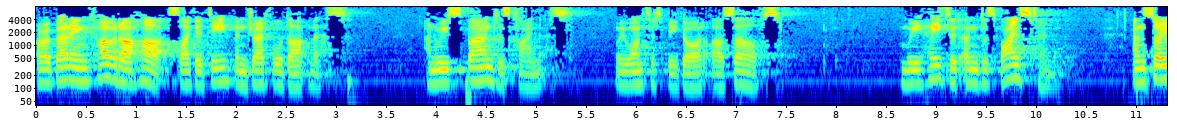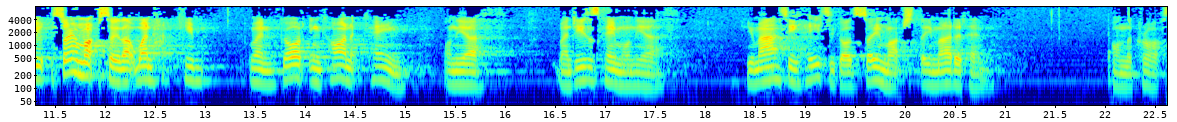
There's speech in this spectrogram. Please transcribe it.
Our rebellion covered our hearts like a deep and dreadful darkness, and we spurned His kindness. We wanted to be God ourselves. We hated and despised Him. And so, so much so that when he, when God incarnate came on the earth, when Jesus came on the earth, humanity hated God so much they murdered him on the cross.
